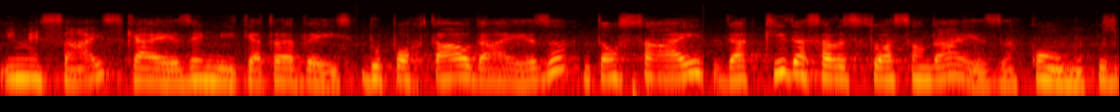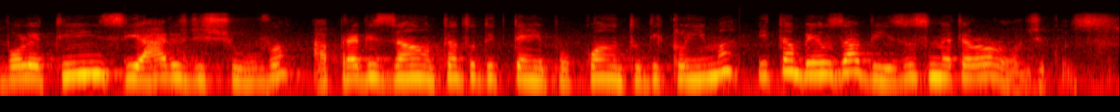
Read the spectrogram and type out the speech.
e mensais que a ESA emite através do portal da ESA, então sai daqui da sala de situação da ESA, como os boletins diários de chuva, a previsão tanto de tempo quanto de clima e também os avisos meteorológicos.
